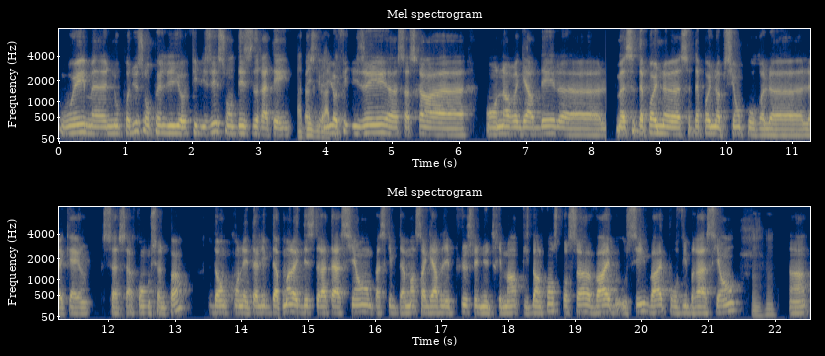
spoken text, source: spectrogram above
Oui, mais nos produits, si on peut lyophilisés, sont déshydratés. Ah, parce que lyophilisé, euh, ça sera. Euh, on a regardé le. Mais ce n'était pas, une, pas une option pour le, le Ça ne fonctionne pas. Donc, on est allé évidemment à la déshydratation parce qu'évidemment, ça garde les plus les nutriments. Puis, dans le fond, c'est pour ça, Vibe aussi, Vibe pour vibration, mm-hmm. hein,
